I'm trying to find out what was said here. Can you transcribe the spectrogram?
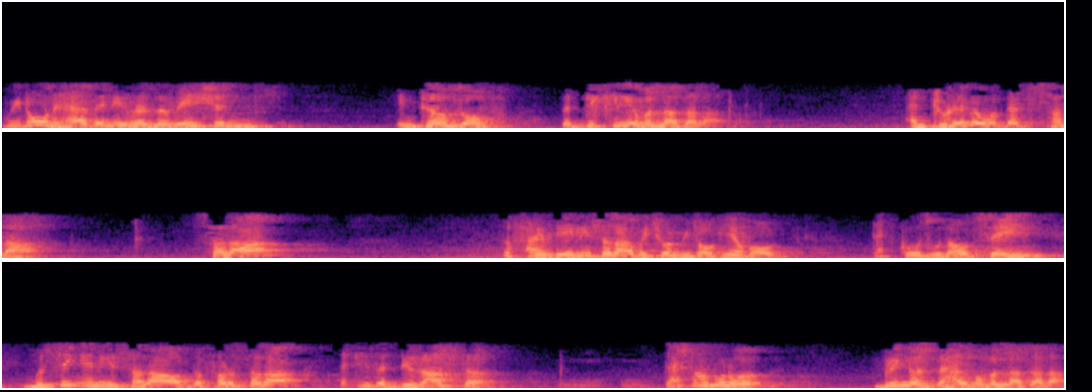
We don't have any reservations in terms of the decree of Allah Ta'ala. And together with that salah, salah, the five daily salah, which one we talking about? That goes without saying. Missing any salah of the first salah, that is a disaster. That's not going to bring us the help of Allah Ta'ala.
